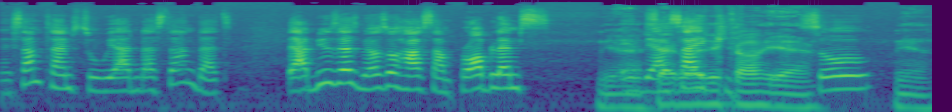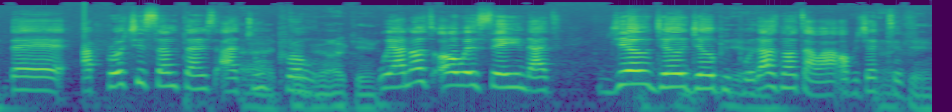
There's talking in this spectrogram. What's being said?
And sometimes too, we understand that the abusers may also have some problems Yeah. in their psyche. Yeah. So yeah. the approaches sometimes are too too prone. okay. We are not always saying that jail, jail, jail people. Yeah. That's not our objective. Okay.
